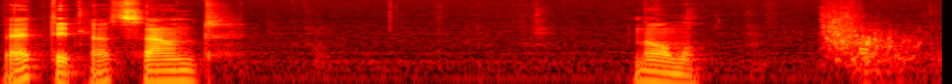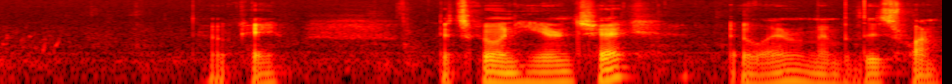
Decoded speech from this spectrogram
That did not sound normal. Okay, let's go in here and check. Oh, I remember this one.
